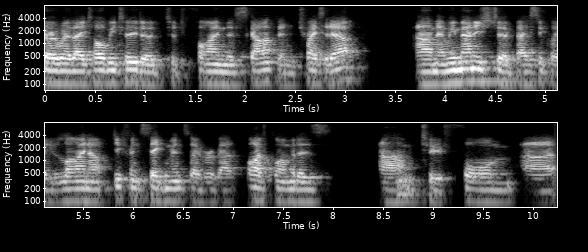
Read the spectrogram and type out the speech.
go where they told me to, to, to find the scarp and trace it out. Um, and we managed to basically line up different segments over about five kilometres um, to form uh,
